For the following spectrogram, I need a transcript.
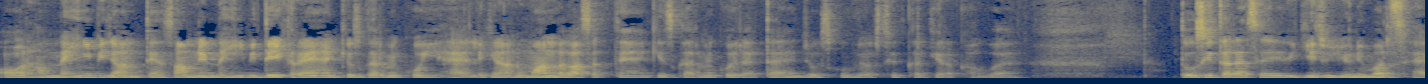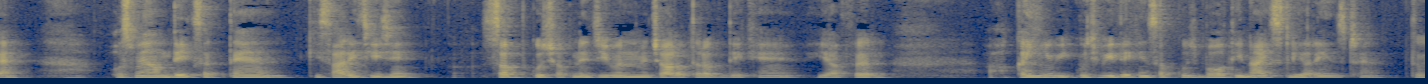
और हम नहीं भी जानते हैं, सामने नहीं भी देख रहे हैं कि उस घर में कोई है, लेकिन अनुमान लगा सकते हैं कि इस घर में कोई रहता है जो उसको व्यवस्थित करके रखा हुआ है। तो उसी तरह से ये जो यूनिवर्स है उसमें हम देख सकते हैं कि सारी चीज़ें सब कुछ अपने जीवन में चारों तरफ़ देखें या फिर कहीं भी कुछ भी देखें सब कुछ बहुत ही नाइसली अरेंज्ड है। तो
